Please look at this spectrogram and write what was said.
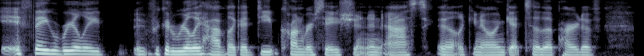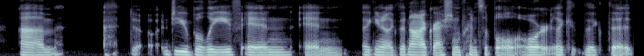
if they really if we could really have like a deep conversation and ask uh, like you know and get to the part of um do you believe in in like you know like the non-aggression principle or like like the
